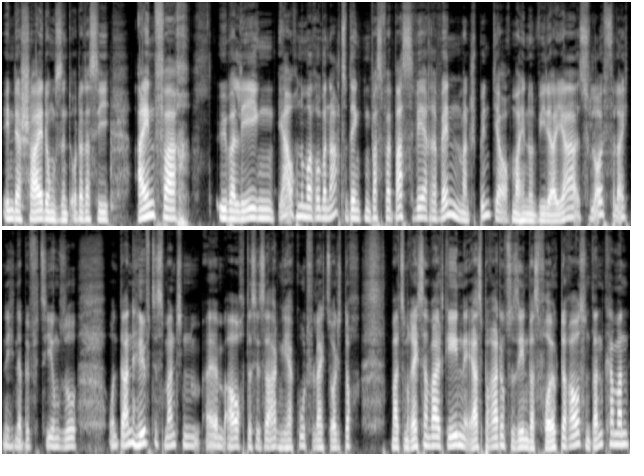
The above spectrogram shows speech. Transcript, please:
in der Scheidung sind oder dass Sie einfach überlegen, ja auch nur mal darüber nachzudenken, was, was wäre, wenn, man spinnt ja auch mal hin und wieder, ja, es läuft vielleicht nicht in der Beziehung so und dann hilft es manchen ähm, auch, dass sie sagen, ja gut, vielleicht sollte ich doch mal zum Rechtsanwalt gehen, eine Erstberatung zu sehen, was folgt daraus und dann kann man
